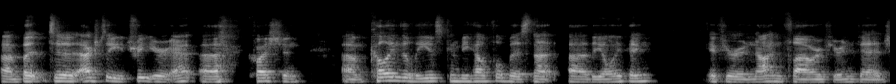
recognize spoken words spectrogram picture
Um, but to actually treat your uh, question, um, culling the leaves can be helpful, but it's not uh, the only thing. If you're not in flower, if you're in veg,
